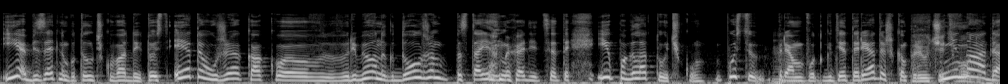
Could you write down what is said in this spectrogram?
и обязательно бутылочку воды. То есть это уже как э, ребенок должен постоянно ходить с этой и по глоточку. Пусть прям вот где-то рядышком. Приучить не надо,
